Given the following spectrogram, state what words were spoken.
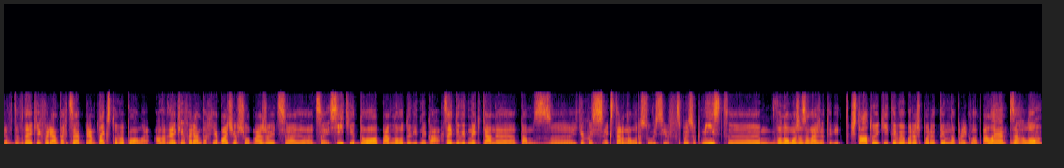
в деяких варіантах це прям текстове поле, але в деяких варіантах я бачив, що обмежується е, це сіті до певного довідника. Цей довідник тяне там з е, якихось екстернал ресурсів список міст. Е, воно може залежати від штату, який ти вибереш перед тим, наприклад. Але загалом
